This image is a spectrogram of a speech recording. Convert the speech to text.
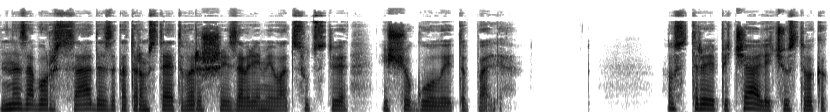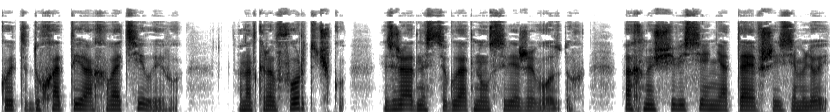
на забор сада, за которым стоят выросшие за время его отсутствия еще голые тополя. Острая печаль и чувство какой-то духоты охватило его. Он открыл форточку с жадностью глотнул свежий воздух, пахнущий весенней оттаившей землей,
